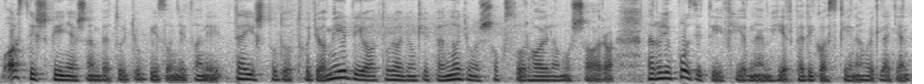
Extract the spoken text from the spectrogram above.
azt is fényesen be tudjuk bizonyítani. Te is tudod, hogy a média tulajdonképpen nagyon sokszor hajlamos arra, mert hogy a pozitív hír nem hír, pedig az kéne, hogy legyen.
